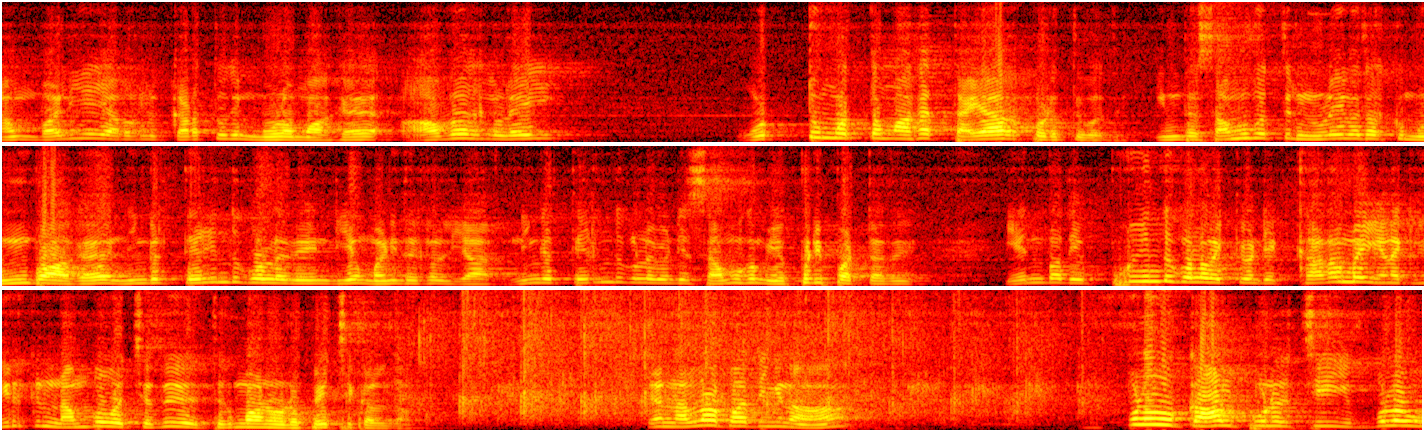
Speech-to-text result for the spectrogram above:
நம் வழியை அவர்களுக்கு கடத்துவதன் மூலமாக அவர்களை ஒட்டுமொத்தமாக தயார்படுத்துவது. இந்த சமூகத்தில் நுழைவதற்கு முன்பாக நீங்கள் தெரிந்து கொள்ள வேண்டிய மனிதர்கள் யார்? நீங்கள் தெரிந்து கொள்ள வேண்டிய சமூகம் எப்படிப்பட்டது என்பதை புரிந்து கொள்ள வைக்க வேண்டிய கடமை எனக்கு இருக்குன்னு நம்ப வச்சது திருமானோட பேச்சுக்கள் தான். ஏன் நல்லா பார்த்தீங்கன்னா இவ்வளவு காழ்ப்புணர்ச்சி இவ்வளவு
